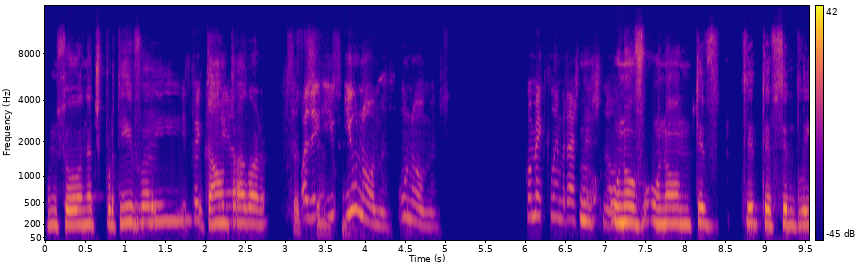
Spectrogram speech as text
começou na desportiva uhum. e, e então está agora. Olha, e, e, o nome? O nome? Como é que te lembraste deste nome? O, novo, o nome teve, teve, sempre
